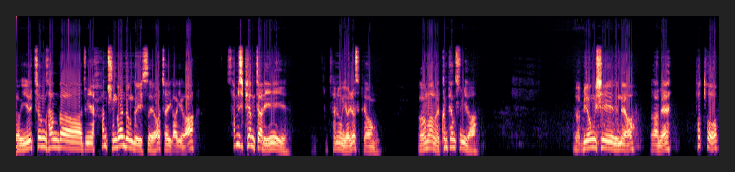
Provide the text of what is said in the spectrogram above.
여기 1층 상가 중에 한 중간 정도에 있어요. 저희 가게가. 30평짜리 전용 16평. 어마어마한 큰 평수입니다. 어, 미용실 있네요. 그 다음에 토토,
